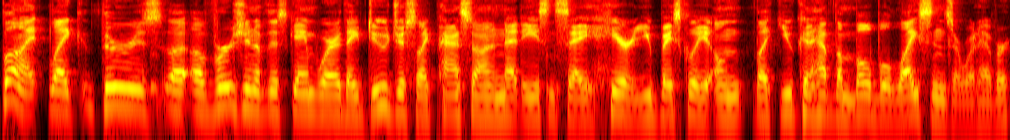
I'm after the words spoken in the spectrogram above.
but like there is a, a version of this game where they do just like pass on NetEase and say, here, you basically own like you can have the mobile license or whatever.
